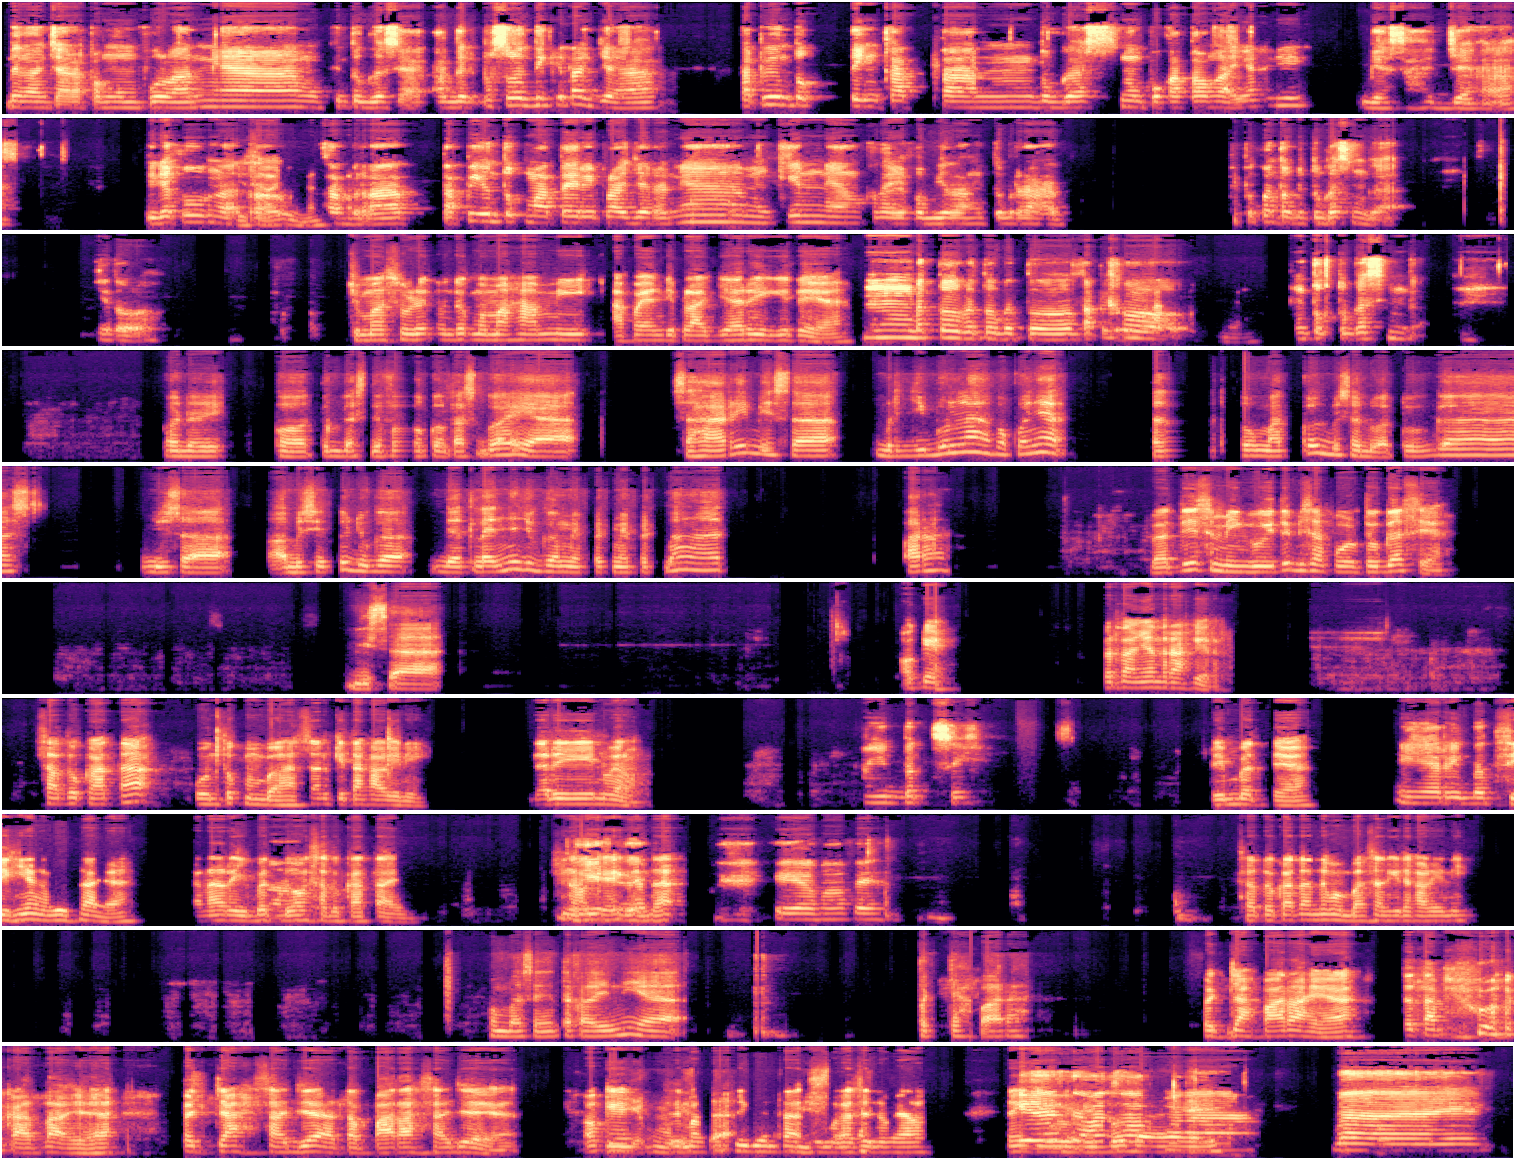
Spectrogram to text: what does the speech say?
dengan cara pengumpulannya. Mungkin tugasnya agak dipersulit dikit aja. Tapi untuk tingkatan tugas numpuk atau enggaknya sih biasa aja. Jadi aku nggak terlalu merasa berat. Tapi untuk materi pelajarannya mungkin yang tadi aku bilang itu berat. Tapi untuk tugas enggak. Gitu loh. Cuma sulit untuk memahami apa yang dipelajari gitu ya. Hmm, betul, betul, betul. Tapi kalau untuk tugas enggak. kalau dari kalau tugas di fakultas gue ya sehari bisa berjibun lah pokoknya satu matkul bisa dua tugas bisa habis itu juga deadline-nya juga mepet-mepet banget parah Berarti seminggu itu bisa full tugas ya? bisa Oke. Pertanyaan terakhir. Satu kata untuk pembahasan kita kali ini. Dari Noel. Ribet sih. Ribet ya. Iya, ribet. Sihnya nggak bisa ya. Karena ribet Ah. doang satu kata ya. Oke, Iya. Genta. Iya, maaf ya. Satu kata untuk pembahasan kita kali ini. Pembahasan kita kali ini ya pecah parah. Pecah parah ya. Tetap dua kata ya. Pecah saja atau parah saja ya. Oke, Iya, terima kasih Genta. Terima kasih Noel. Thank Iya, you. sama-sama. Bye-bye. Bye.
